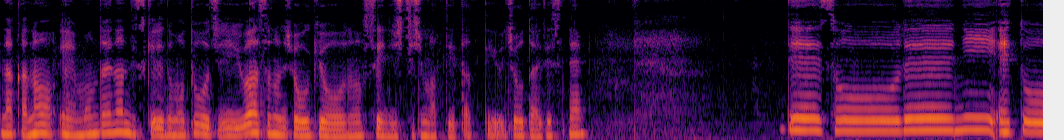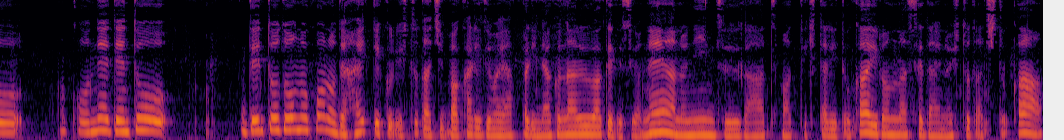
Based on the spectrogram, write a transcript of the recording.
中の、え問題なんですけれども当時はその状況のせいにしてしまっていたっていう状態ですね。でそれに、えっとこうね、伝統伝統堂のこうので入ってくる人たちばかりではやっぱりなくなるわけですよね。あの人数が集まってきたりとか、いろんな世代の人たちとか、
